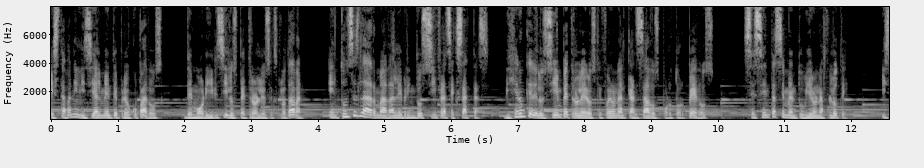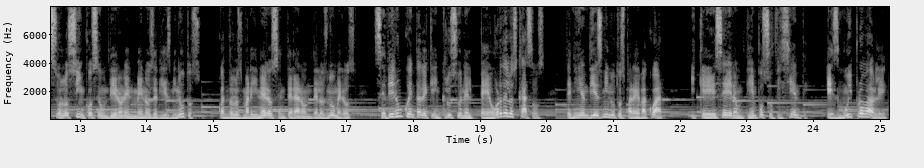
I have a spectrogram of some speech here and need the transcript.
estaban inicialmente preocupados de morir si los petróleos explotaban. Entonces la Armada le brindó cifras exactas. Dijeron que de los 100 petroleros que fueron alcanzados por torpedos, 60 se mantuvieron a flote y solo 5 se hundieron en menos de 10 minutos. Cuando los marineros se enteraron de los números, se dieron cuenta de que incluso en el peor de los casos, tenían 10 minutos para evacuar y que ese era un tiempo suficiente. Es muy probable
